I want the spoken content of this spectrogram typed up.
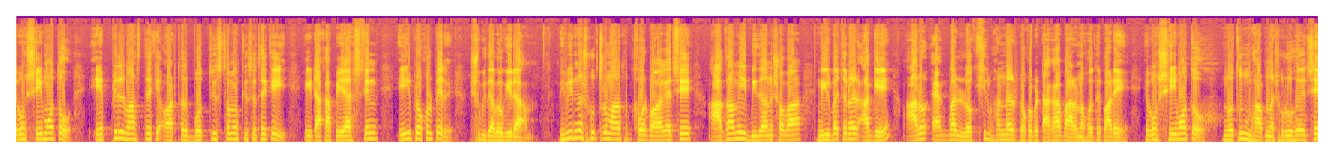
এবং সেই মতো এপ্রিল মাস থেকে অর্থাৎ বত্রিশতম কিস্তি থেকেই এই টাকা পেয়ে আসছেন এই প্রকল্পের সুবিধাভোগীরা। বিভিন্ন সূত্র মারফত খবর পাওয়া গেছে, আগামী বিধানসভা নির্বাচনের আগে আরও একবার লক্ষ্মীর ভাণ্ডার প্রকল্পে টাকা বাড়ানো হতে পারে এবং সেই মতো নতুন ভাবনা শুরু হয়েছে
